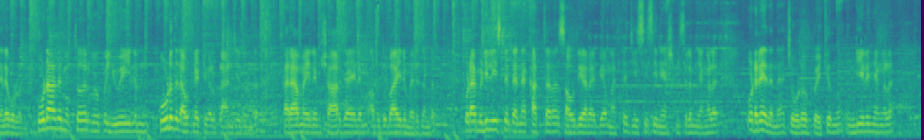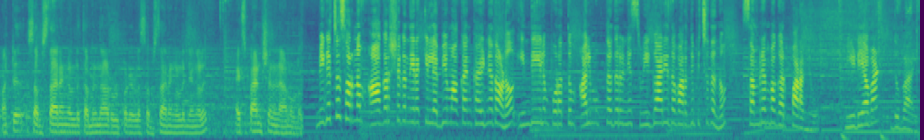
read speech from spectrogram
നിലകൊള്ളുന്നത്. കൂടാതെ മുക്തദർ ഗ്രൂപ്പ് യു എയിലും കൂടുതൽ ഔട്ട്ലെറ്റുകൾ പ്ലാൻ ചെയ്തിട്ടുണ്ട്. കരാമയിലും ഷാർജയിലും അബുദുബായിലും വരുന്നുണ്ട്. കൂടാതെ മിഡിൽ ഈസ്റ്റിൽ തന്നെ ഖത്തർ സൗദി അറേബ്യ മറ്റ് ജി സി സി നേഷൻസിലും ഞങ്ങൾ ഉടനെ തന്നെ ചുവടുവെപ്പ് വയ്ക്കുന്നു ഇന്ത്യയിലും ഞങ്ങൾ മറ്റ് സംസ്ഥാനങ്ങളിൽ തമിഴ്നാട് ഉൾപ്പെടെയുള്ള സംസ്ഥാനങ്ങളിൽ ഞങ്ങൾ എക്സ്പാൻഷനിലാണുള്ളത്. മികച്ച സ്വർണം ആകർഷക നിരക്കിൽ ലഭ്യമാക്കാൻ കഴിഞ്ഞതാണ് ഇന്ത്യയിലും പുറത്തും അൽ മുക്തദറിന് സ്വീകാര്യത വർദ്ധിപ്പിച്ചതെന്നും സംരംഭകർ പറഞ്ഞു. മീഡിയ വൺ ദുബായ്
